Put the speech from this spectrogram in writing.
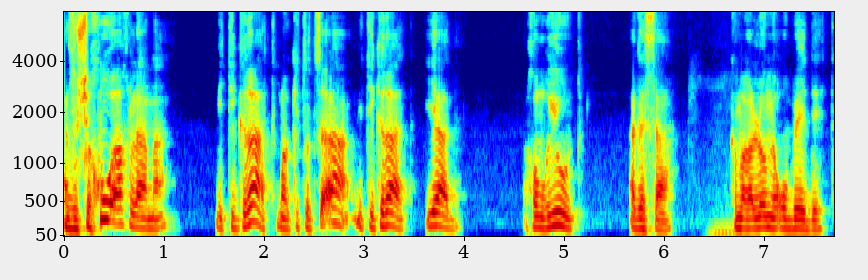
אז הוא שכוח, למה? מתגרת, כלומר כתוצאה מתגרת יד, החומריות הגסה, כלומר הלא מעובדת,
